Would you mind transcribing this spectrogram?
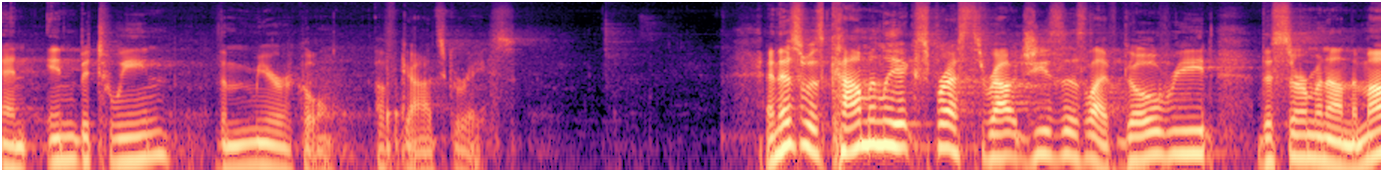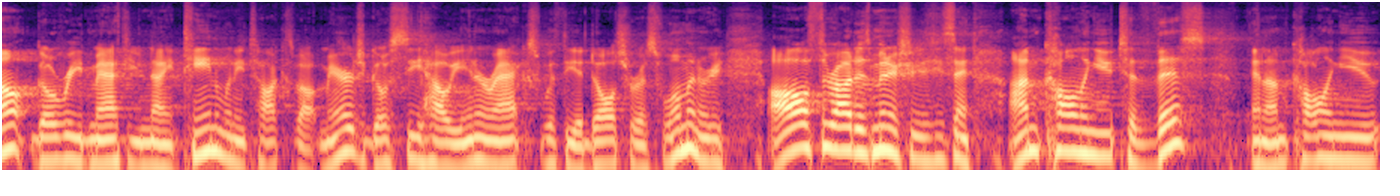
and in between, the miracle of God's grace. And this was commonly expressed throughout Jesus' life. Go read the Sermon on the Mount. Go read Matthew 19 when he talks about marriage. Go see how he interacts with the adulterous woman. All throughout his ministry, he's saying, I'm calling you to this and I'm calling you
